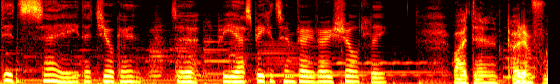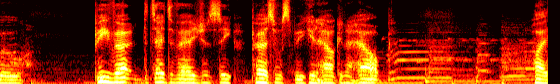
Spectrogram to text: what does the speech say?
did say that you're going to be uh, speaking to him very, very shortly. Right then, put him through. P Vert Detective Agency, Percival speaking, how can I help? Hi,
